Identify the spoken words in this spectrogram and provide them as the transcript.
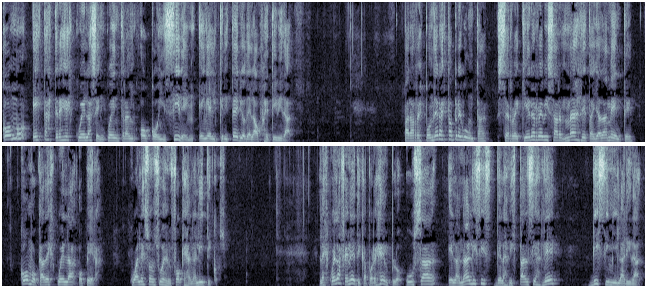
¿cómo estas tres escuelas se encuentran o coinciden en el criterio de la objetividad? Para responder a esta pregunta se requiere revisar más detalladamente cómo cada escuela opera, cuáles son sus enfoques analíticos. La escuela fenética, por ejemplo, usa el análisis de las distancias de disimilaridad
